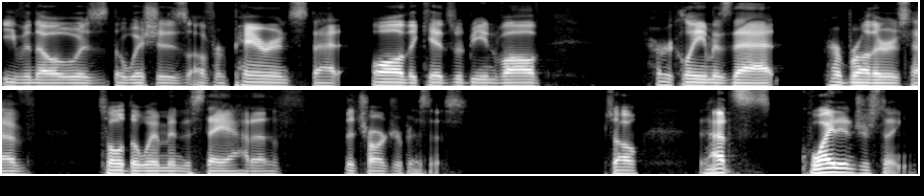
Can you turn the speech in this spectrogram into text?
even though it was the wishes of her parents that all the kids would be involved. Her claim is that her brothers have told the women to stay out of the charger business. So that's quite interesting.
